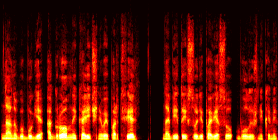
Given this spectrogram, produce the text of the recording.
на ногу Буге огромный коричневый портфель, набитый, судя по весу, булыжниками.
